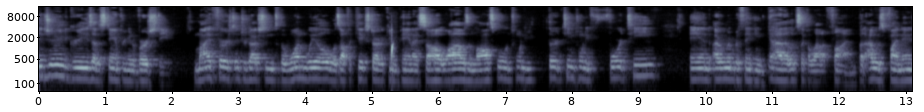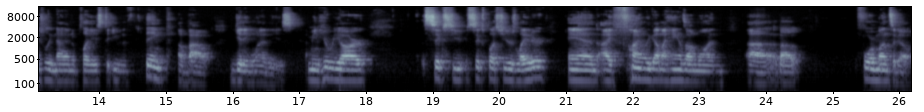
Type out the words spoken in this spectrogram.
engineering degrees at Stanford University my first introduction to the Onewheel was off a Kickstarter campaign I saw while I was in law school in 2013, 2014. And I remember thinking, God, that looks like a lot of fun. But I was financially not in a place to even think about getting one of these. I mean, here we are six, six plus years later, and I finally got my hands on one uh, about four months ago.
